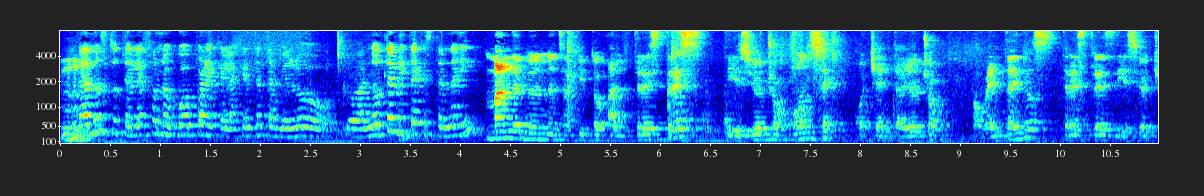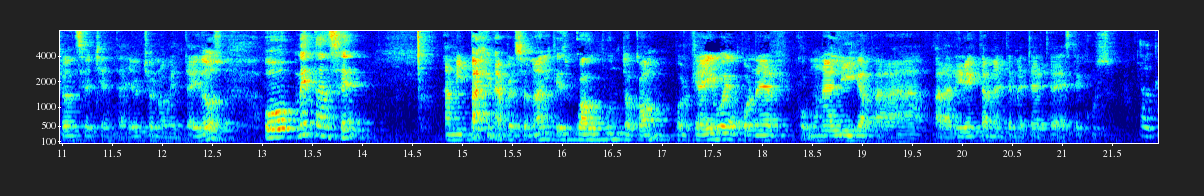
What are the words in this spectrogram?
Ujú. Danos tu teléfono, Cuau, para que la gente también lo, lo anote ahorita que están ahí. Mándenme un mensajito al 33 18 11 88 92 33 18 11 88 92 o métanse a mi página personal que es cuau.com porque ahí voy a poner como una liga para, para directamente meterte a este curso. Ok.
